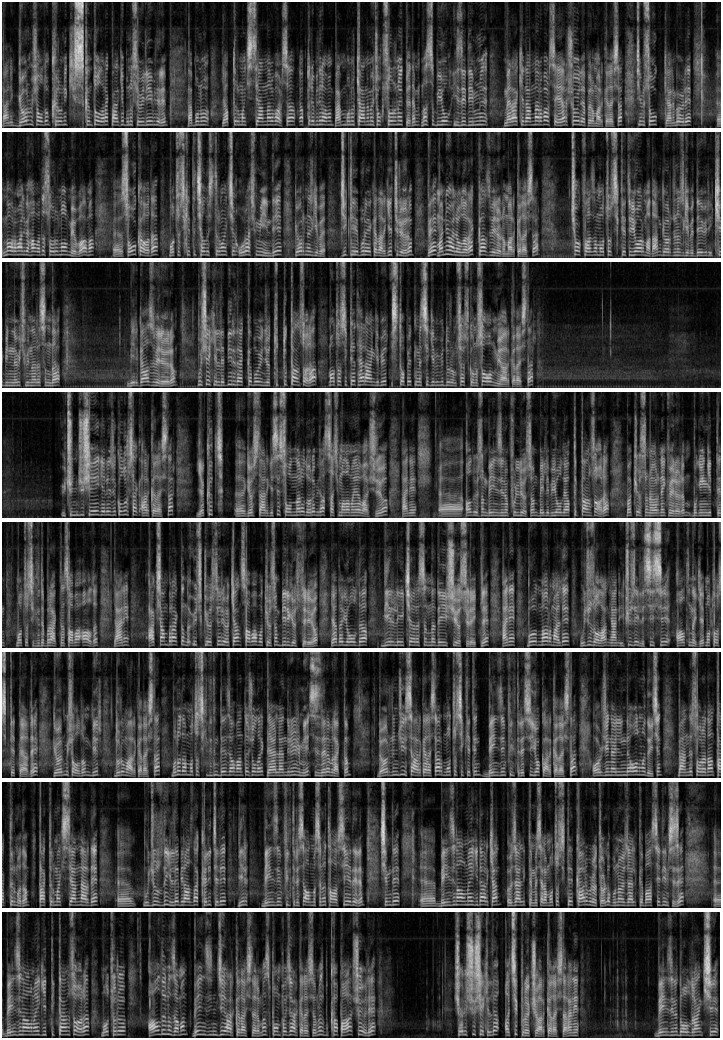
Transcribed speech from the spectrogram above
Yani görmüş olduğum kronik sıkıntı olarak belki bunu söyleyebilirim. Ya bunu yaptırmak isteyenler varsa yaptırabilir ama ben bunu kendime çok sorun etmedim. Nasıl bir yol izlediğimi merak edenler varsa eğer şöyle yapıyorum arkadaşlar. Şimdi soğuk yani böyle e, normal bir havada sorun olmuyor bu ama e, soğuk havada motosikleti çalıştırmak için uğraşmayın diye gördüğünüz gibi cikliği buraya kadar getiriyorum ve manuel olarak gaz veriyorum arkadaşlar çok fazla motosikleti yormadan gördüğünüz gibi devir 2000 ile 3000 arasında bir gaz veriyorum. Bu şekilde bir dakika boyunca tuttuktan sonra motosiklet herhangi bir stop etmesi gibi bir durum söz konusu olmuyor arkadaşlar. Üçüncü şeye gelecek olursak arkadaşlar yakıt e, göstergesi sonlara doğru biraz saçmalamaya başlıyor. Hani e, alıyorsun benzini fullliyorsun belli bir yol yaptıktan sonra bakıyorsun örnek veriyorum bugün gittin motosikleti bıraktın sabah aldın. Yani Akşam bıraktığında 3 gösteriyorken sabah bakıyorsun 1 gösteriyor. Ya da yolda 1 ile 2 arasında değişiyor sürekli. Hani bu normalde ucuz olan yani 250 cc altındaki motosikletlerde görmüş olduğum bir durum arkadaşlar. Bunu da motosikletin dezavantajı olarak değerlendirir mi sizlere bıraktım. Dördüncü ise arkadaşlar motosikletin benzin filtresi yok arkadaşlar. Orijinalinde olmadığı için ben de sonradan taktırmadım. Taktırmak isteyenler de e, ucuz değil de biraz daha kaliteli bir benzin filtresi almasını tavsiye ederim. Şimdi e, benzin almaya giderken özellikle mesela motosiklet karbüratörlü buna özellikle bahsedeyim size. E, benzin almaya gittikten sonra motoru aldığınız zaman benzinci arkadaşlarımız, pompacı arkadaşlarımız bu kapağı şöyle şöyle şu şekilde açık bırakıyor arkadaşlar. Hani benzini dolduran kişi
